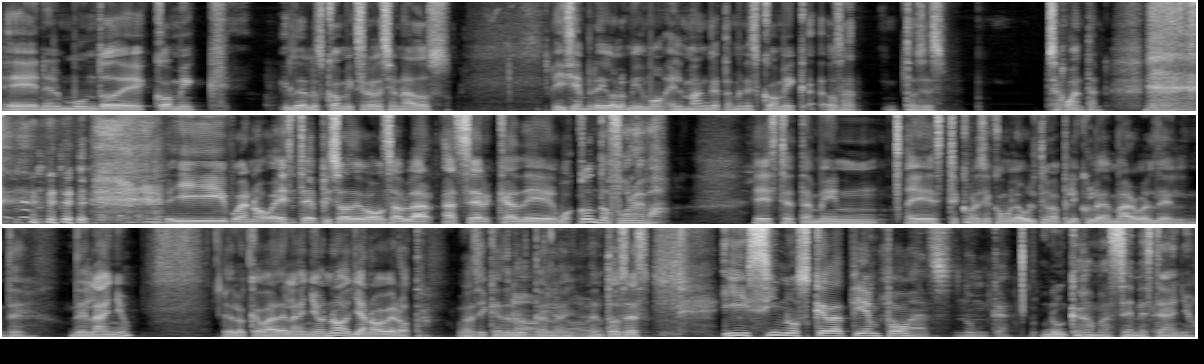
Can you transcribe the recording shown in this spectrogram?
eh, en el mundo de cómic, de los cómics relacionados. Y siempre digo lo mismo: el manga también es cómic, o sea, entonces se aguantan. y bueno, este episodio vamos a hablar acerca de Wakanda Forever. Este también este, conocido como la última película de Marvel del, del año. De lo que va del año. No, ya no va a haber otra. Así que es no, del año. Entonces, y si nos queda tiempo. Jamás, nunca. Nunca jamás en este año.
